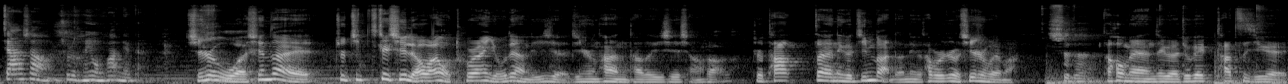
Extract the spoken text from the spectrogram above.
加上就是很有画面感。其实我现在就这这期聊完，我突然有点理解金圣叹他的一些想法了。就是他在那个金版的那个，他不是只有七十回嘛？是的，他后面这个就给他自己给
